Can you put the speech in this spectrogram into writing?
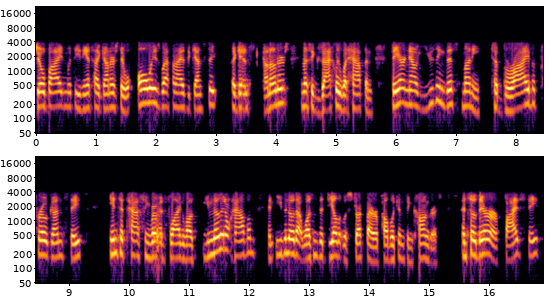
Joe Biden with these anti gunners. They will always weaponize against it, against gun owners, and that's exactly what happened. They are now using this money to bribe pro gun states into passing red flag laws, even though they don't have them, and even though that wasn't the deal that was struck by Republicans in Congress. And so there are five states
